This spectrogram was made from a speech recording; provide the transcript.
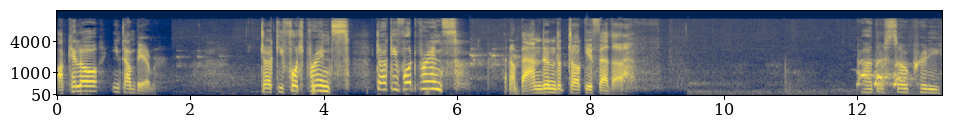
akelo intamber. Turkey footprints! Turkey footprints! An abandoned turkey feather. God, they're so pretty.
